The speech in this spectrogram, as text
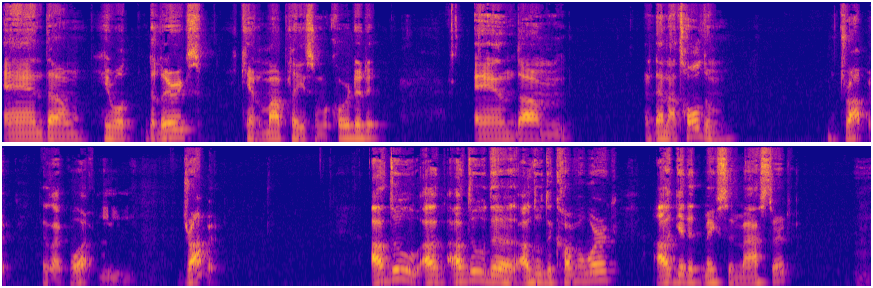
and um he wrote the lyrics came to my place and recorded it. And um and then i told him drop it. He's like what? Mm. drop it. I'll do i'll, I'll do the i'll do the cover work. I'll get it mixed and mastered. Mm.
